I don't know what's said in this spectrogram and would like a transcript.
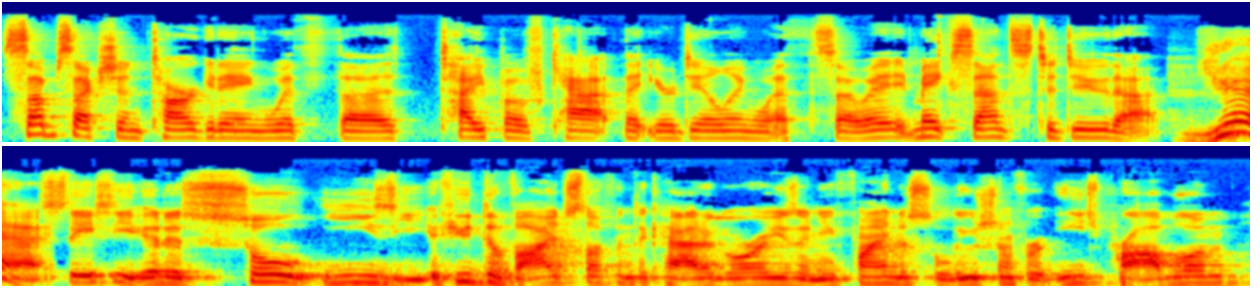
subsection targeting with the type of cat that you're dealing with. So it makes sense to do that. Yeah, Stacy, it is so easy if you divide stuff into categories and you find a solution for each problem.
